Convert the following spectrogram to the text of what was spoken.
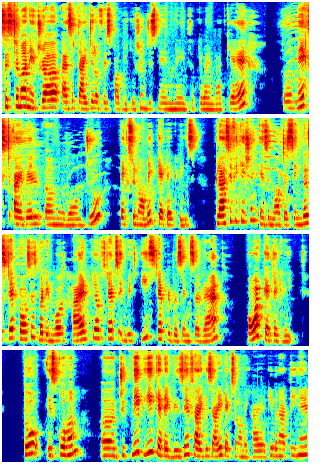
Systema Naturae as a title of his publication जिसमें उन्होंने इन सब के बारे में बात किया है। तो next I will move on to taxonomic categories Classification is not a single step process, but involves hierarchy of steps in which each step represents a rank or category. तो इसको हम जितनी भी कैटेगरीज हैं, सारी की सारी टेक्सोनॉमिक हायरकी बनाती हैं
